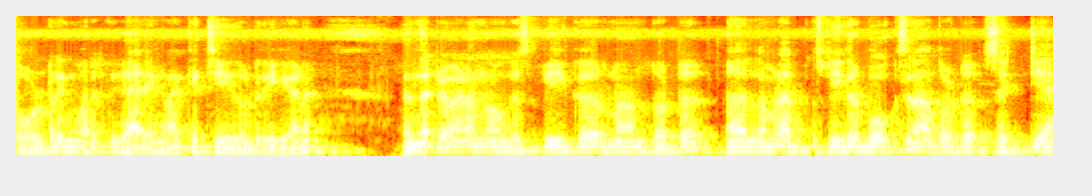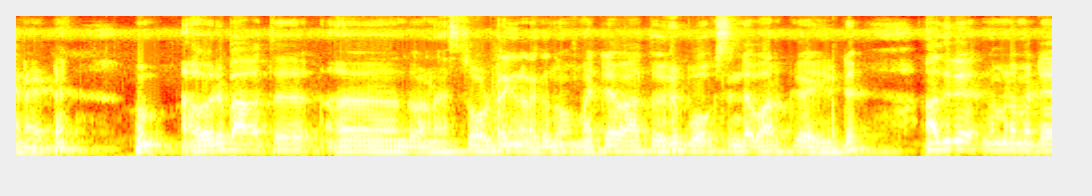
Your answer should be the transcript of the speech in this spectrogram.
സോൾഡറിങ് വർക്ക് കാര്യങ്ങളൊക്കെ ചെയ്തുകൊണ്ടിരിക്കുകയാണ്. എന്നിട്ട് വേണം നമുക്ക് സ്പീക്കറിനകത്തോട്ട് നമ്മുടെ സ്പീക്കർ ബോക്സിനകത്തോട്ട് സെറ്റ് ചെയ്യാനായിട്ട്. അപ്പം ഒരു ഭാഗത്ത് എന്താണ് സോൾഡറിങ് നടക്കുന്നു. മറ്റേ ഭാഗത്ത് ഒരു ബോക്സിന്റെ വർക്ക് കഴിഞ്ഞിട്ട് അതിൽ നമ്മുടെ മറ്റേ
